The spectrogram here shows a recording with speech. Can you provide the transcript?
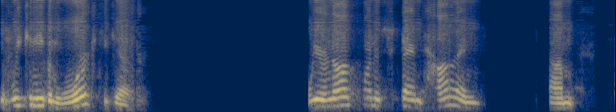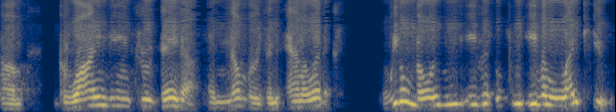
if we can even work together, we are not going to spend time um, um, grinding through data and numbers and analytics. We don't know if we even, if we even like you.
